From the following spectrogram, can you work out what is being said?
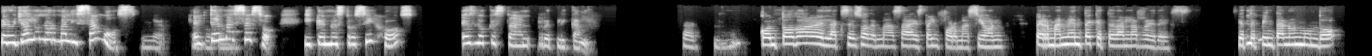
pero ya lo normalizamos. el tema es eso y que nuestros hijos es lo que están replicando. Con todo el acceso además a esta información permanente que te dan las redes, que te pintan un mundo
